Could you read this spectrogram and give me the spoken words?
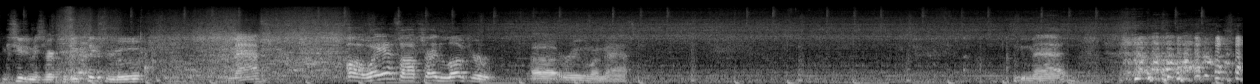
Excuse me, sir. Could you please remove mask? Oh, well, yes, officer. I'd love to uh, remove my mask. You mad?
